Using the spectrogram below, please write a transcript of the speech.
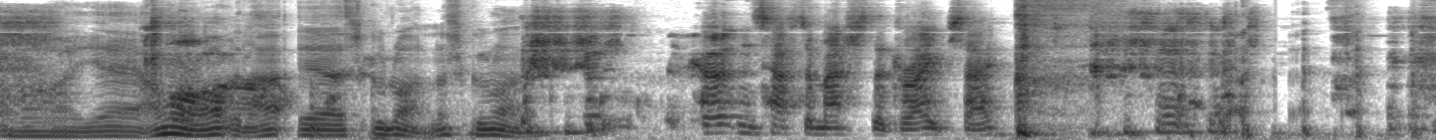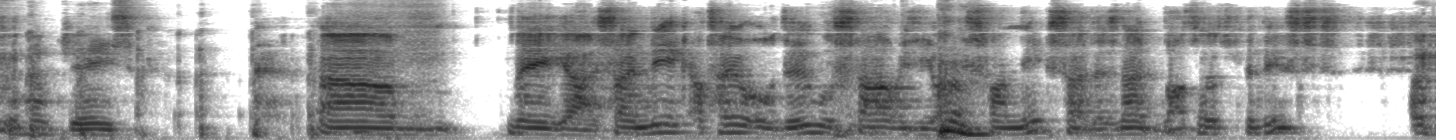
Oh yeah, I'm alright with that. Yeah, that's a good one. That's a good one. The curtains have to match the drapes, eh? Oh, jeez. um. There you go. So Nick, I'll tell you what we'll do. We'll start with the on this one, Nick. So there's no buzzer for this.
